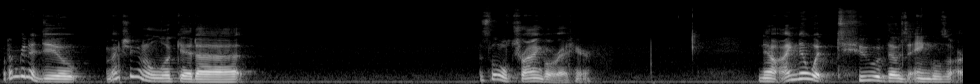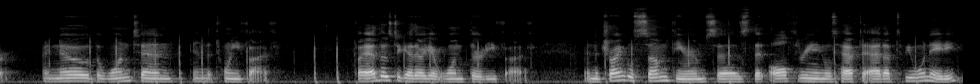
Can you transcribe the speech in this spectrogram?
what I'm going to do, I'm actually going to look at uh, this little triangle right here. Now, I know what two of those angles are. I know the 110 and the 25. If I add those together, I get 135. And the triangle sum theorem says that all three angles have to add up to be 180.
